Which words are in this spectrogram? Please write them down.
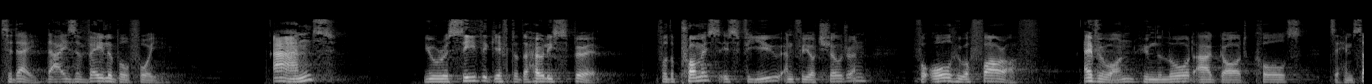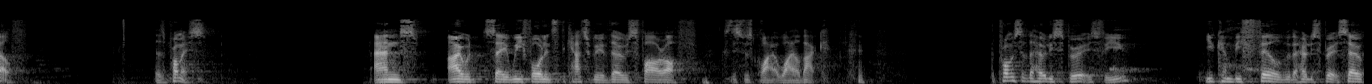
today. That is available for you. And you will receive the gift of the Holy Spirit. For the promise is for you and for your children, for all who are far off everyone whom the Lord our God calls to himself. There's a promise. And I would say we fall into the category of those far off, because this was quite a while back. the promise of the Holy Spirit is for you. You can be filled with the Holy Spirit. So,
